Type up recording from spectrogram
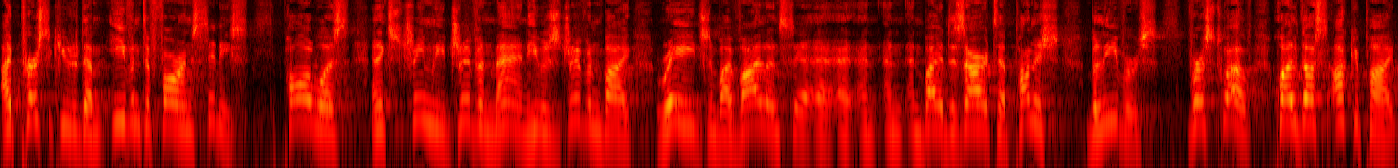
I persecuted them even to foreign cities. Paul was an extremely driven man. He was driven by rage and by violence uh, uh, and, and, and by a desire to punish believers. Verse 12 While thus occupied,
